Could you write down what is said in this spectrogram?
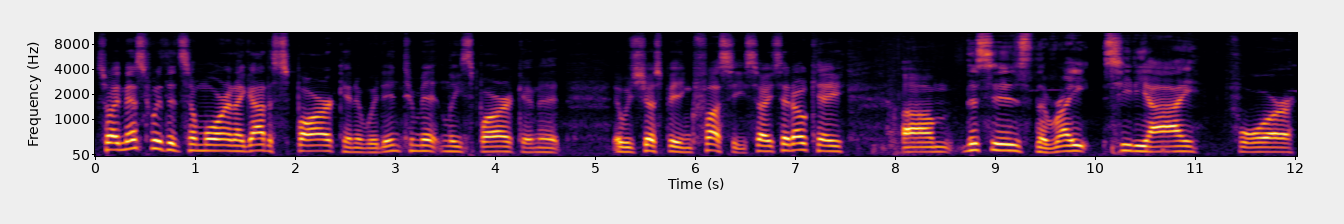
so I messed with it some more and I got a spark and it would intermittently spark and it it was just being fussy. So I said, okay, um, this is the right CDI for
